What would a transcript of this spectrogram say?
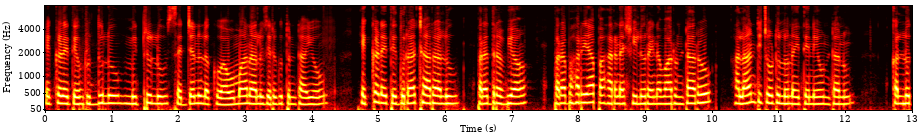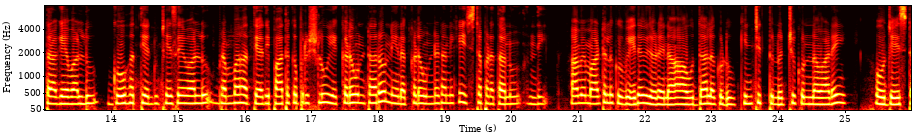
ఎక్కడైతే వృద్ధులు మిత్రులు సజ్జనులకు అవమానాలు జరుగుతుంటాయో ఎక్కడైతే దురాచారాలు పరద్రవ్య పరభార్యాపహరణశీలురైన వారుంటారో అలాంటి చోటులోనైతేనే ఉంటాను. కళ్ళు త్రాగేవాళ్ళు గోహత్యను చేసేవాళ్ళు బ్రహ్మహత్యాది పాతక పురుషులు ఎక్కడ ఉంటారో నేనక్కడ ఉండడానికే ఇష్టపడతాను అంది. ఆమె మాటలకు వేదవిధుడైన ఆ ఉద్దాలకుడు కించిత్తు నొచ్చుకున్నవాడై ఓ జ్యేష్ఠ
